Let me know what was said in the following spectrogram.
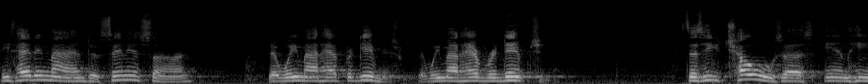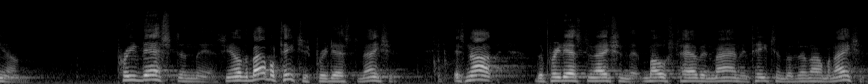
He's had in mind to send his son that we might have forgiveness, that we might have redemption. It says He chose us in Him, predestined this. You know, the Bible teaches predestination. It's not the predestination that most have in mind in teaching the denominations.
